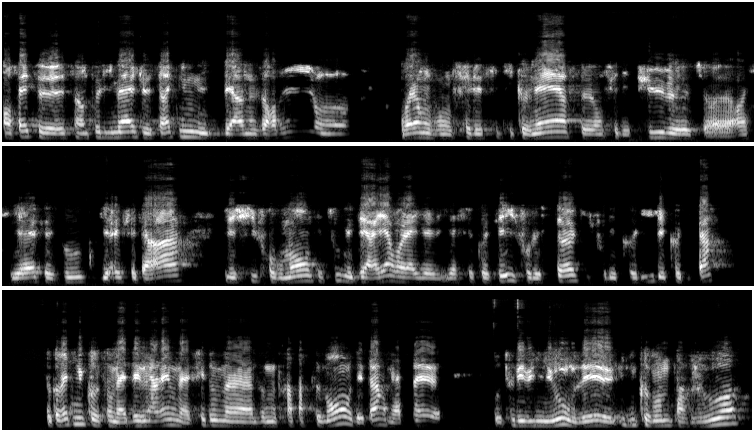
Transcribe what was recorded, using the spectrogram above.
En fait, c'est un peu l'image. C'est vrai que nous, derrière nos ordi, on, voilà, on, on fait le site e-commerce, euh, on fait des pubs euh, sur euh, RCF, Facebook, Google, etc. Les chiffres augmentent et tout, mais derrière, voilà, il y a, il y a ce côté, il faut le stock, il faut les colis, les colis partent. Donc en fait, nous, quand on a démarré, on a fait dans, ma- dans notre appartement au départ, mais après, au tout début de Nio, on faisait une commande par jour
